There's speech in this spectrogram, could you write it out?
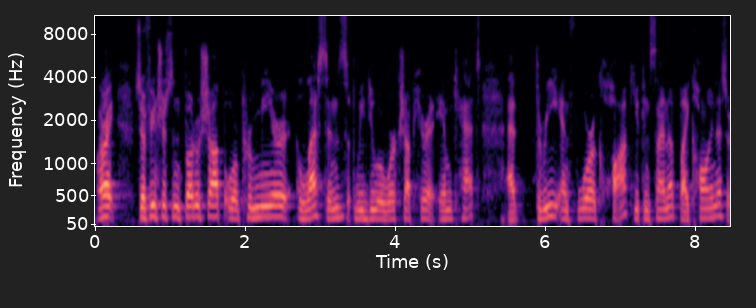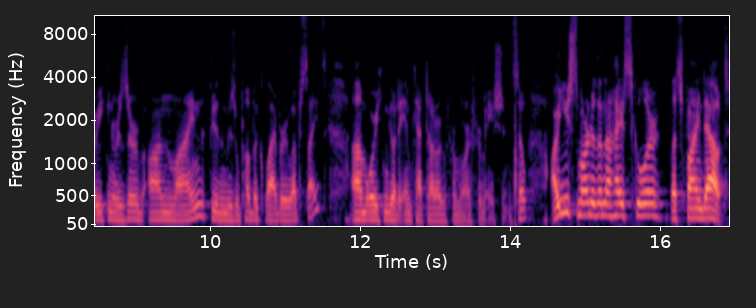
All right, so if you're interested in Photoshop or Premiere lessons, we do a workshop here at MCAT at 3 and 4 o'clock. You can sign up by calling us or you can reserve online through the Missoula Public Library website, um, or you can go to MCAT.org for more information. So are you smarter than a high schooler? Let's find out.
